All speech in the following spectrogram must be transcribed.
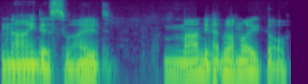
Nein, der ist zu alt. Mann, den hatten wir doch neu gekauft.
